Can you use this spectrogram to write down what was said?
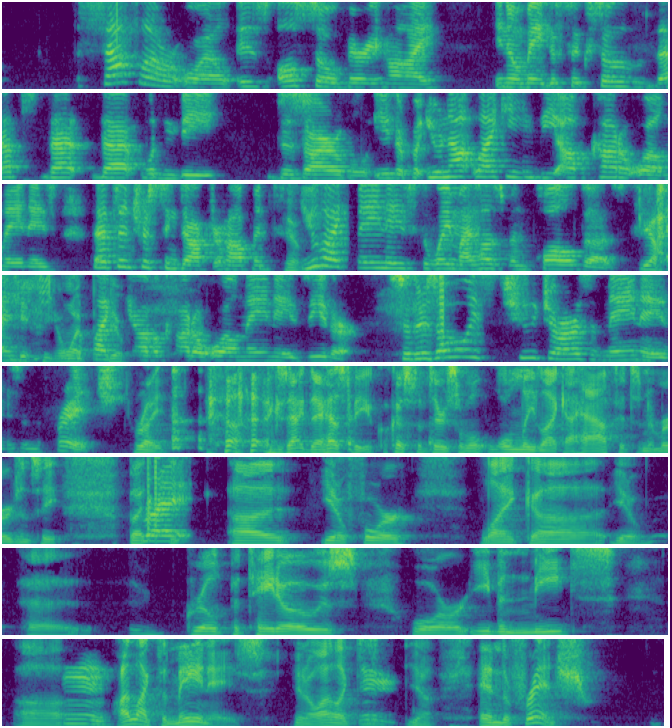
safflower oil is also very high in omega six, so that's that that wouldn't be desirable either. But you're not liking the avocado oil mayonnaise. That's interesting, Dr. Hoffman. Yeah. You like mayonnaise the way my husband Paul does, yeah, and he you doesn't like Yeah. the avocado oil mayonnaise either. So there's always two jars of mayonnaise in the fridge. Right. exactly. There has to be because if there's only like a half, it's an emergency. But Right. uh, you know, for like uh, you know, grilled potatoes or even meats, uh, Mm. I like the mayonnaise. You know, I like to, you know, and the French,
